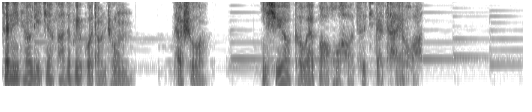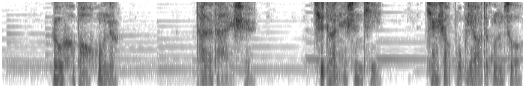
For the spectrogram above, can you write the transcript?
在那条李健发的微博当中，他说：“你需要格外保护好自己的才华。如何保护呢？”他的答案是：去锻炼身体。减少不必要的工作，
